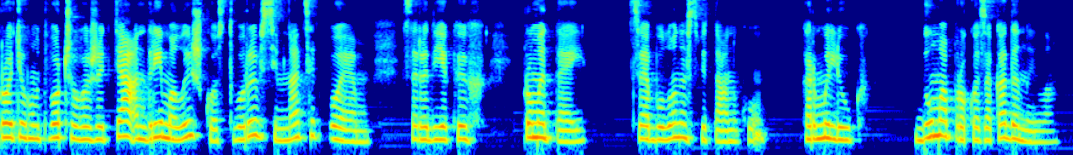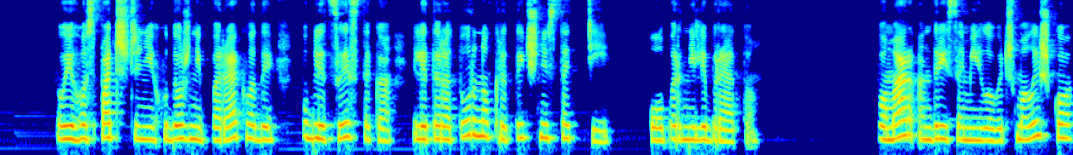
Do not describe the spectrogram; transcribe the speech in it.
Протягом творчого життя Андрій Малишко створив 17 поем, серед яких Прометей, Це було на світанку, Кармелюк, Дума про козака Данила. У його спадщині художні переклади, публіцистика, літературно-критичні статті, оперні лібрето. Помер Андрій Самілович Малишко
